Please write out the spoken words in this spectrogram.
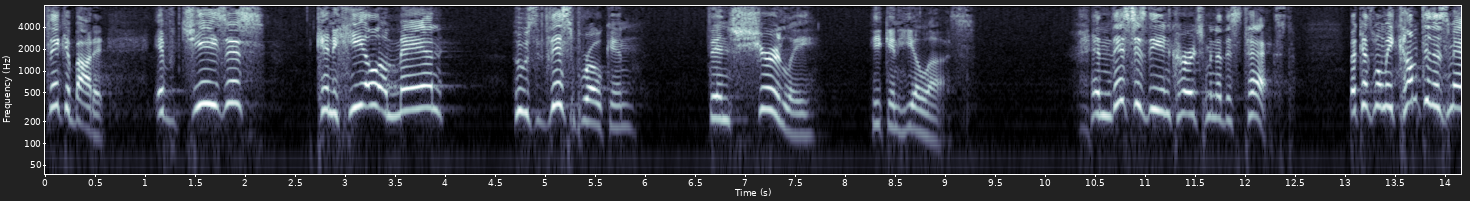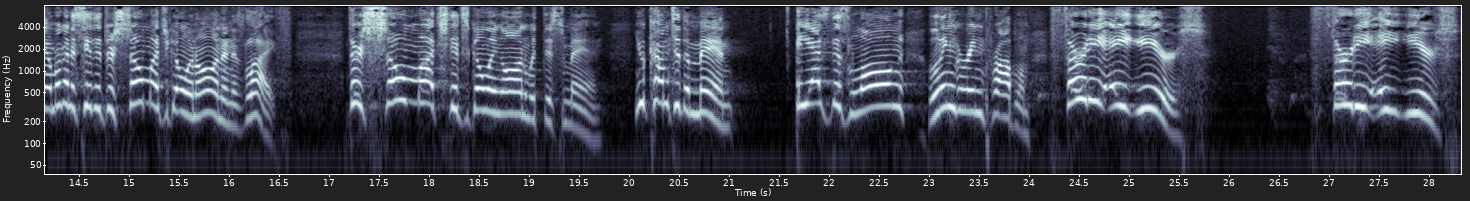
think about it. If Jesus can heal a man who's this broken, then surely he can heal us. And this is the encouragement of this text. Because when we come to this man, we're going to see that there's so much going on in his life. There's so much that's going on with this man. You come to the man, he has this long, lingering problem. 38 years. 38 years.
